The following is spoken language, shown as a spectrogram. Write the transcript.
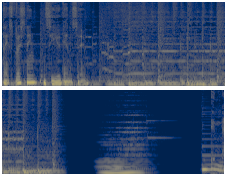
Thanks for listening and see you again soon. Imagine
